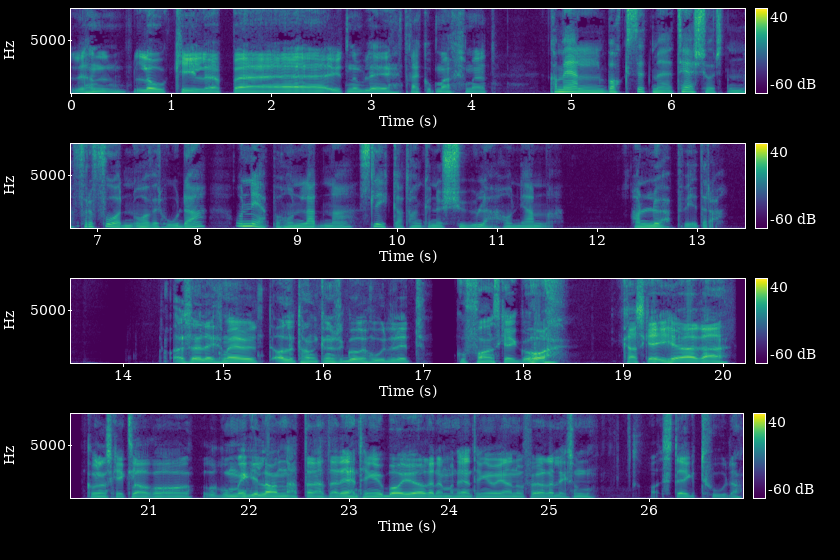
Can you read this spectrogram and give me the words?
litt sånn low-key løpe uten å bli trekke oppmerksomhet. Kamelen bakset med T-skjorten for å få den over hodet og ned på håndleddene slik at han kunne skjule håndjernene. Han løp videre. Altså, liksom er jo alle tankene som går i hodet ditt. Hvor faen skal jeg gå? Hva skal jeg gjøre? Hvordan skal jeg klare å romme meg i land etter dette? Det er en ting å bare gjøre det, men det er en ting å gjennomføre liksom steg to, da.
